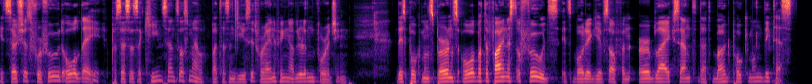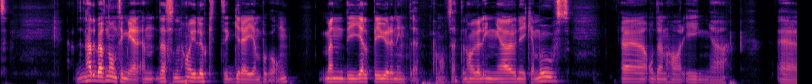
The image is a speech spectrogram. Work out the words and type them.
It searches for food all day. It possesses a keen sense of smell, but doesn't use it for anything other than foraging. This Pokemon spurns all but the finest of foods. Its body gives off an herb-like scent that bug Pokemon detest. Den hade behövt någonting mer än, alltså den har ju luktgrejen på gång. Men det hjälper ju den inte på något sätt. Den har väl inga unika moves. Eh, och den har inga eh,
